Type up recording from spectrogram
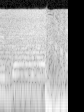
me that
